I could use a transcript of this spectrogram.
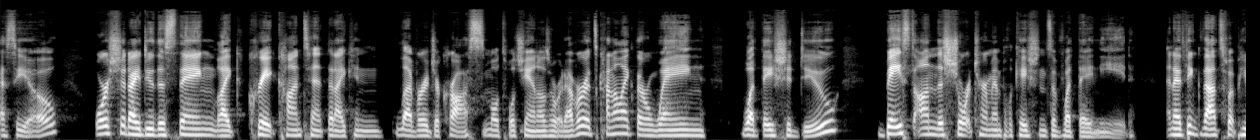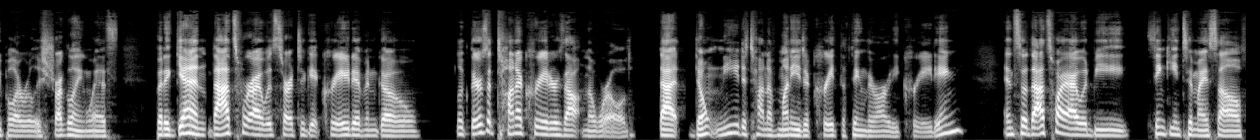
SEO? Or should I do this thing like create content that I can leverage across multiple channels or whatever? It's kind of like they're weighing what they should do based on the short term implications of what they need. And I think that's what people are really struggling with. But again, that's where I would start to get creative and go, look, there's a ton of creators out in the world that don't need a ton of money to create the thing they're already creating. And so that's why I would be thinking to myself,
